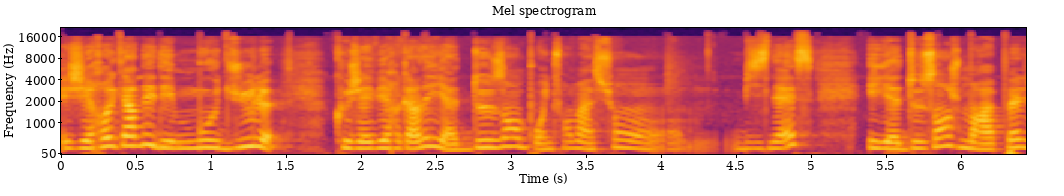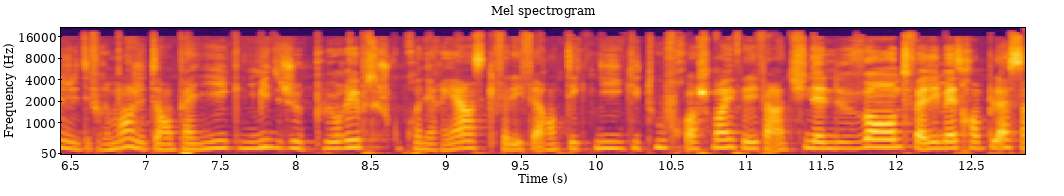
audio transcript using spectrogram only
j'ai regardé des modules que j'avais regardés il y a deux ans pour une formation business. Et il y a deux ans, je me rappelle, j'étais vraiment, j'étais en panique, limite je pleurais parce que je comprenais rien, ce qu'il fallait faire en technique et tout. Franchement, il fallait faire un tunnel de vente, il fallait mettre en place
